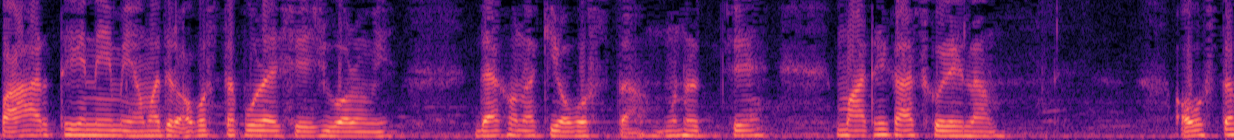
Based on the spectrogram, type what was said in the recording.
পাহাড় থেকে নেমে আমাদের অবস্থা পুরাই শেষ গরমে। দেখো না কি অবস্থা, মনে হচ্ছে মাঠে কাজ করে এলাম। অবস্থা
